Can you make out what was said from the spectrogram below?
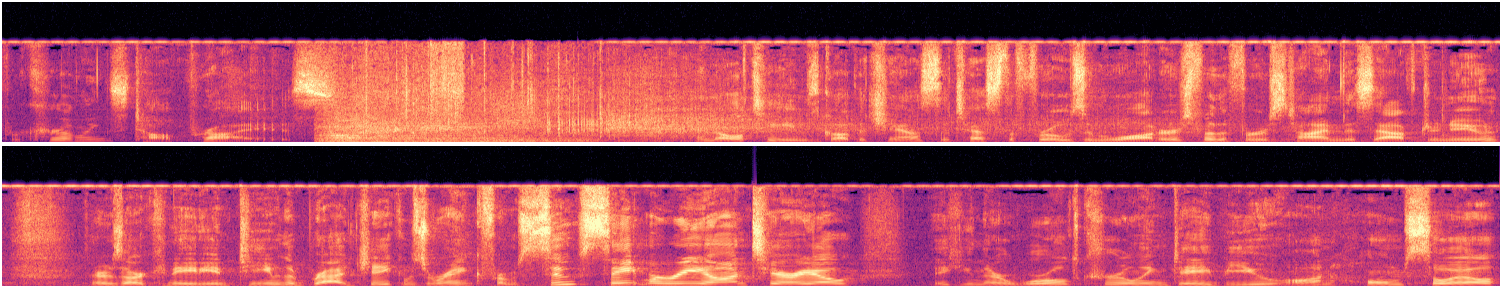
for curling's top prize. And all teams got the chance to test the frozen waters for the first time this afternoon. There's our Canadian team, the Brad Jacobs rink from Sault Ste. Marie, Ontario, making their world curling debut on home soil.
